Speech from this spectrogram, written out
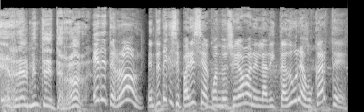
Es realmente de terror. es de terror. ¿Entendés que se parece a cuando llegaban en la dictadura a buscarte?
